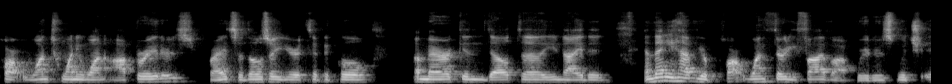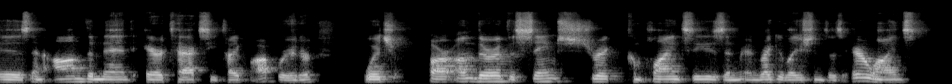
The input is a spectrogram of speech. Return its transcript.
Part 121 operators. Right. So those are your typical American, Delta, United. And then you have your Part 135 operators, which is an on demand air taxi type operator, which are under the same strict compliances and, and, regulations as airlines.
